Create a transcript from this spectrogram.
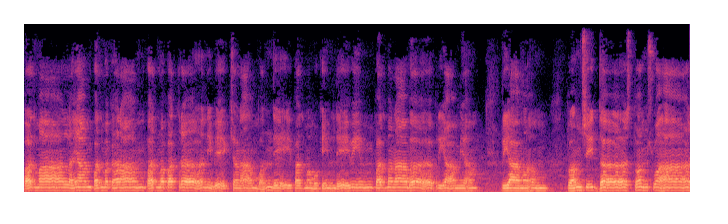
पद्मालयां पद्मकरां पद्मपत्रनिवेक्षणां वंदे पद्ममुखीं देवीं पद्मनाभप्रियाम्यहं प्रियामहं त्वं सिद्धस्त्वं स्वाहा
